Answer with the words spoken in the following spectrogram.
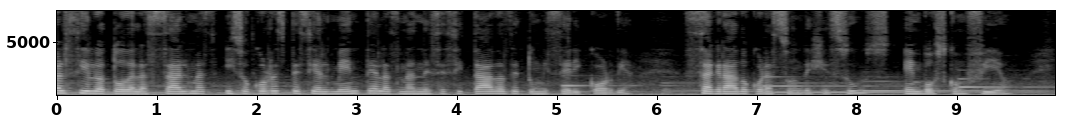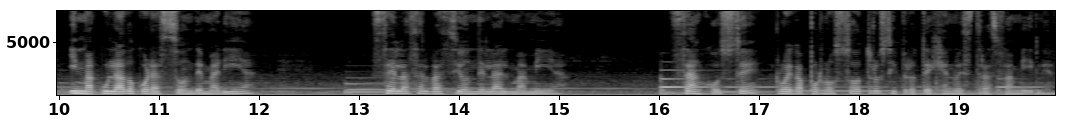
al cielo a todas las almas y socorre especialmente a las más necesitadas de tu misericordia. Sagrado corazón de Jesús, en vos confío. Inmaculado corazón de María, sé la salvación del alma mía. San José, ruega por nosotros y protege a nuestras familias.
